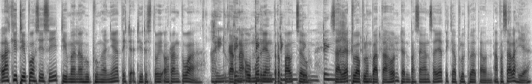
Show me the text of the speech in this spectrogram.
Lagi di posisi di mana hubungannya tidak direstui orang tua. Ding, Karena ding, umur ding, yang terpaut ding, jauh. ding, ding. Saya 24 tahun dan pasangan saya 32 tahun. Apa salah ya?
